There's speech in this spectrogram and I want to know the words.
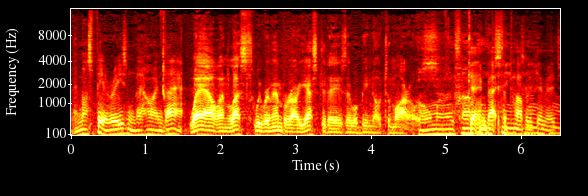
There must be a reason behind that. Well, unless we remember our yesterdays, there will be no tomorrows. Oh, Getting back to public time. image.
